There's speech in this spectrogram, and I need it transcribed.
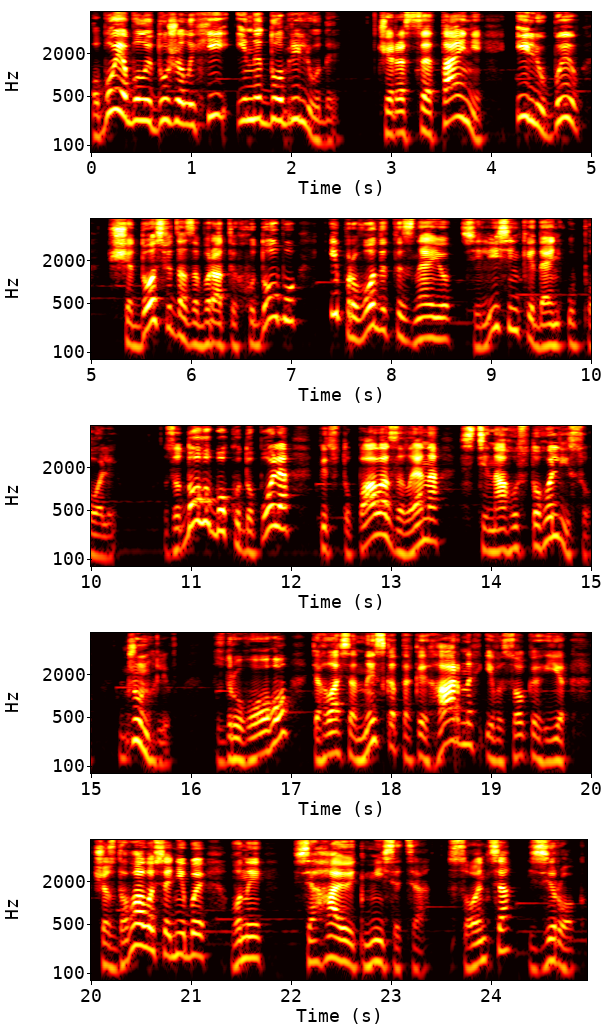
Обоє були дуже лихі і недобрі люди. Через це тайні і любив ще досвіда забирати худобу і проводити з нею цілісінький день у полі. З одного боку до поля підступала зелена стіна густого лісу, джунглів. З другого тяглася низка таких гарних і високих гір, що здавалося, ніби вони сягають місяця, сонця й зірок.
